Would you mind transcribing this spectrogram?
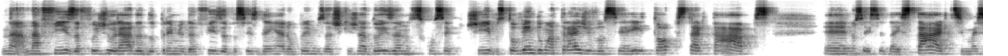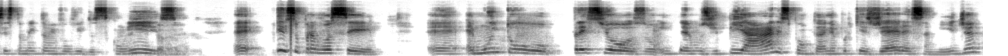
na, na FISA, fui jurada do prêmio da FISA, vocês ganharam prêmios acho que já dois anos consecutivos. Estou vendo um atrás de você aí, Top Startups. É, não sei se é da Start, mas vocês também estão envolvidos com isso. É, isso para você é, é, muito precioso em termos de PR espontâneo, porque gera essa mídia,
